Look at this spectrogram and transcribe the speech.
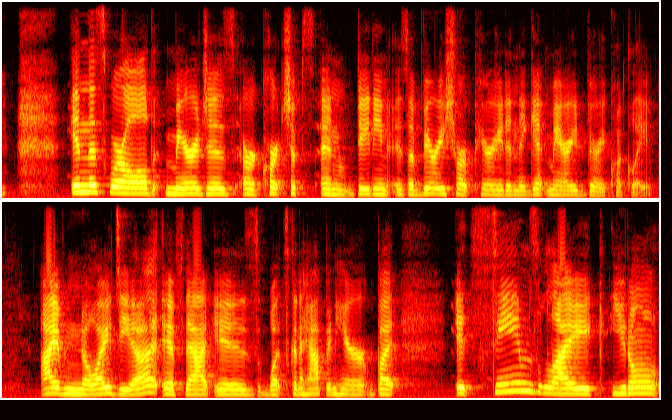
in this world, marriages or courtships and dating is a very short period and they get married very quickly. I have no idea if that is what's going to happen here, but it seems like you don't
